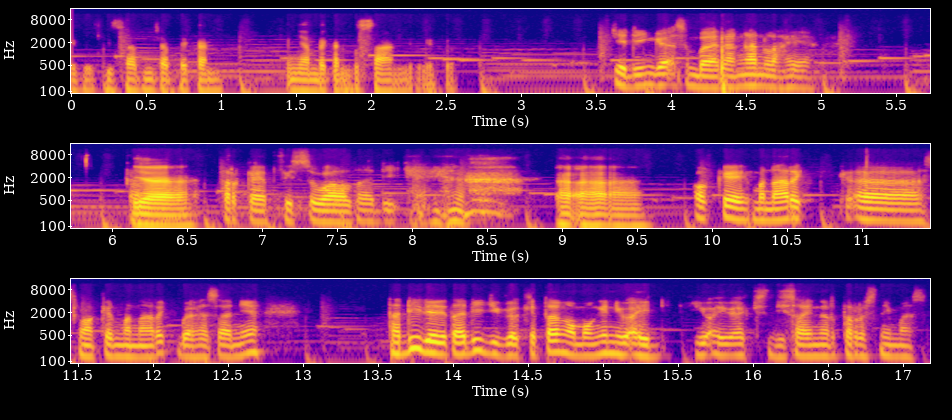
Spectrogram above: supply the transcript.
gitu. Bisa menyampaikan menyampaikan pesan gitu. Jadi nggak sembarangan lah ya ya yeah. terkait visual tadi uh, uh, uh. oke menarik uh, semakin menarik bahasannya tadi dari tadi juga kita ngomongin UI UI UX designer terus nih mas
